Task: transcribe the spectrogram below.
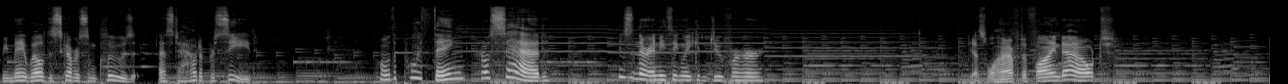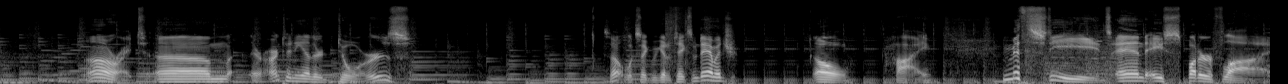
We may well discover some clues as to how to proceed. Oh, the poor thing! How sad! Isn't there anything we can do for her? Guess we'll have to find out. Alright, um, there aren't any other doors. So, it looks like we gotta take some damage. Oh, hi. Myth Steeds and a Sputterfly.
